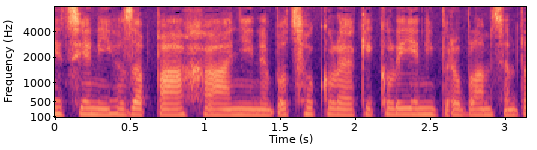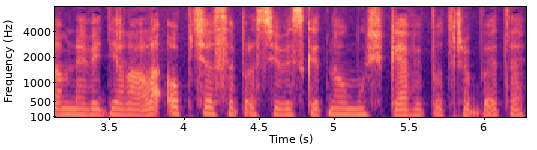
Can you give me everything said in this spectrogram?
nic jiného zapáchání nebo cokoliv, jakýkoliv jiný problém jsem tam neviděla, ale občas se prostě vyskytnou mušky a vy potřebujete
